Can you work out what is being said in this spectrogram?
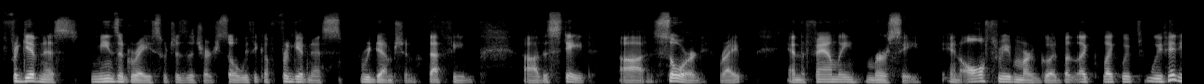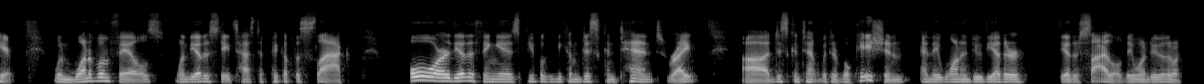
forgiveness means of grace, which is the church. So we think of forgiveness, redemption, that theme, uh, the state, uh, sword, right? And the family mercy. And all three of them are good. But like like we've we've hit here when one of them fails one of the other states has to pick up the slack or the other thing is people can become discontent right? Uh, discontent with their vocation and they want to do the other the other silo. They want to do the other one.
